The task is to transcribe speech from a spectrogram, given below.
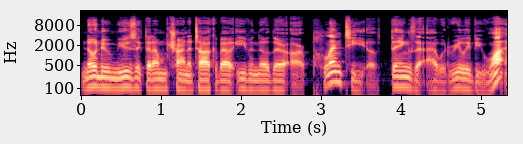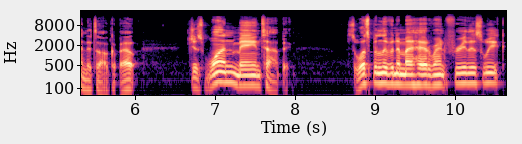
no new music that I'm trying to talk about, even though there are plenty of things that I would really be wanting to talk about. Just one main topic. So, what's been living in my head rent free this week?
